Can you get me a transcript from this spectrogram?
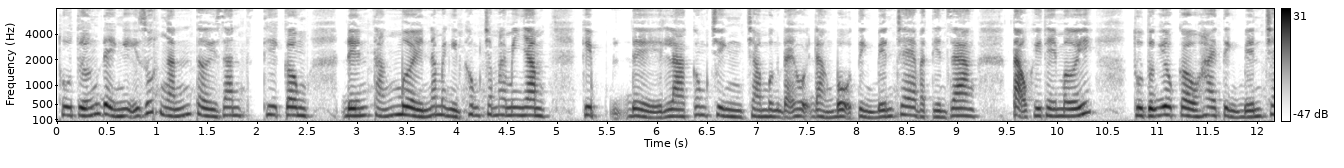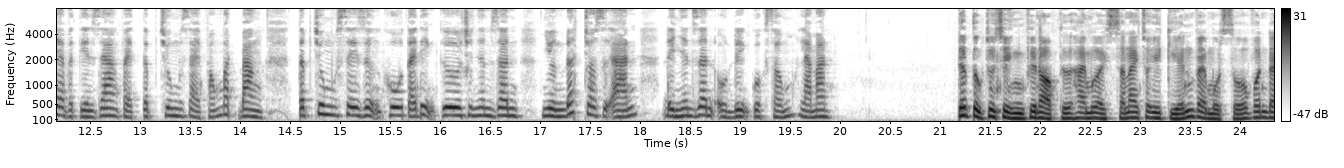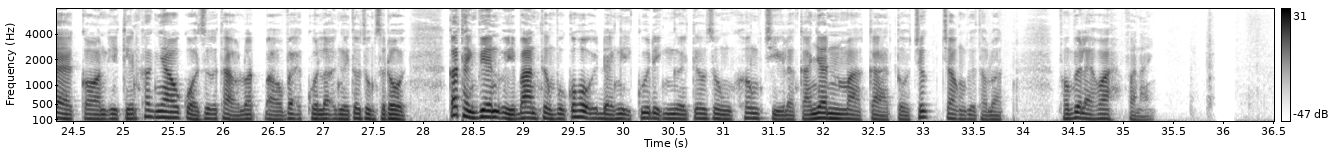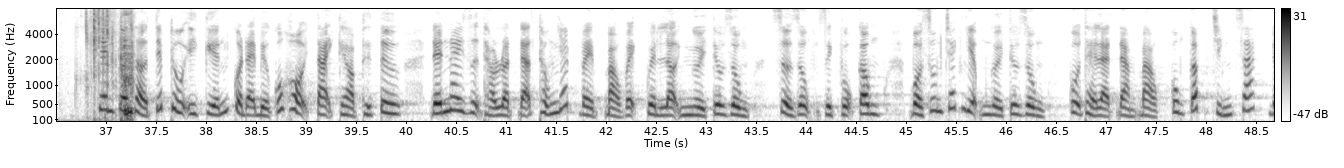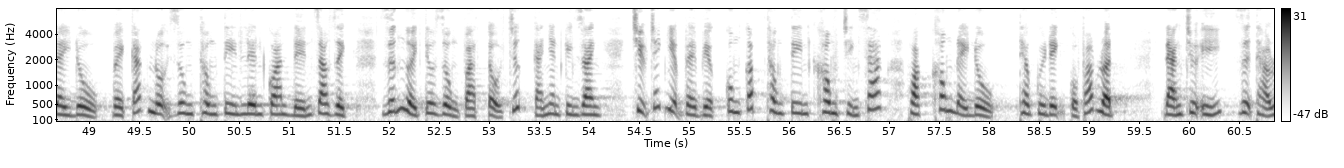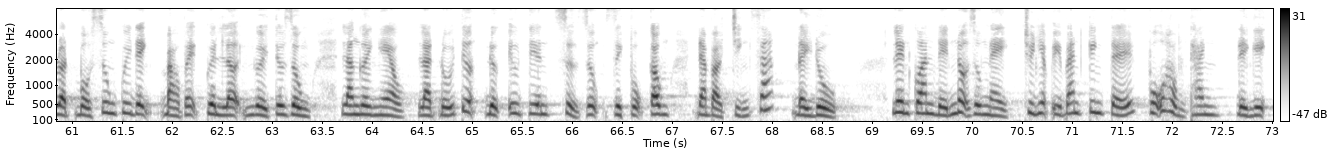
Thủ tướng đề nghị rút ngắn thời gian thi công đến tháng 10 năm 2025, kịp để là công trình chào mừng Đại hội Đảng bộ tỉnh Bến Tre và Tiền Giang, tạo khí thế mới. Thủ tướng yêu cầu hai tỉnh Bến Tre và Tiền Giang phải tập trung giải phóng mặt bằng, tập trung xây dựng khu tái định cư cho nhân dân, nhường đất cho dự án để nhân dân ổn định cuộc sống, làm ăn. Tiếp tục chương trình phiên họp thứ 20, sáng nay cho ý kiến về một số vấn đề còn ý kiến khác nhau của dự thảo luật bảo vệ quyền lợi người tiêu dùng sửa đổi. Các thành viên Ủy ban Thường vụ Quốc hội đề nghị quy định người tiêu dùng không chỉ là cá nhân mà cả tổ chức trong dự thảo luật. Phóng viên Lại Hoa phản ánh. Trên cơ sở tiếp thu ý kiến của đại biểu Quốc hội tại kỳ họp thứ tư, đến nay dự thảo luật đã thống nhất về bảo vệ quyền lợi người tiêu dùng sử dụng dịch vụ công, bổ sung trách nhiệm người tiêu dùng, cụ thể là đảm bảo cung cấp chính xác đầy đủ về các nội dung thông tin liên quan đến giao dịch giữa người tiêu dùng và tổ chức cá nhân kinh doanh, chịu trách nhiệm về việc cung cấp thông tin không chính xác hoặc không đầy đủ theo quy định của pháp luật – Đáng chú ý, dự thảo luật bổ sung quy định bảo vệ quyền lợi người tiêu dùng là người nghèo là đối tượng được ưu tiên sử dụng dịch vụ công đảm bảo chính xác, đầy đủ. Liên quan đến nội dung này, chủ nhiệm Ủy ban Kinh tế Vũ Hồng Thanh đề nghị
